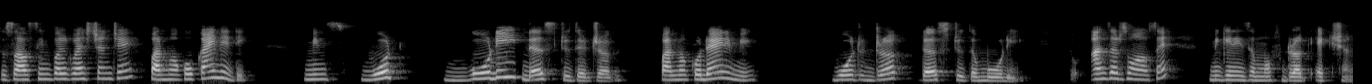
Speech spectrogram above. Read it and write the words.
તો સાવ સિમ્પલ ક્વેશ્ચન છે pharmacokinetic means what body does to the drug pharmacodynamic what drug does to the body તો આન્સર શું આવશે? Mechanism of drug action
